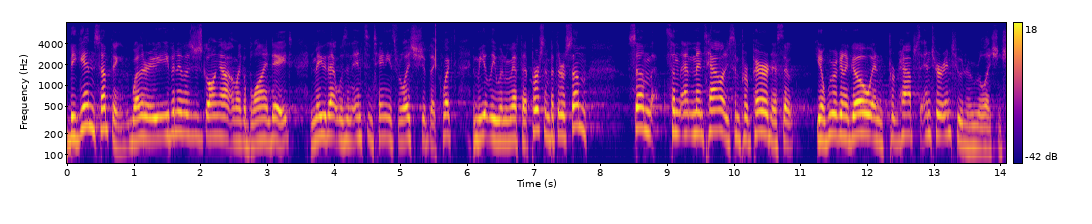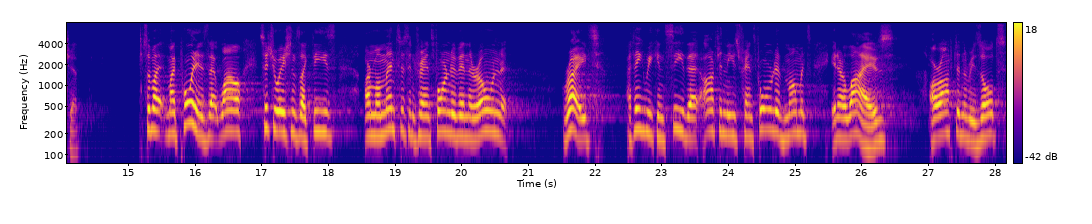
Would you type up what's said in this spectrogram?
begin something, whether even if it was just going out on like a blind date, and maybe that was an instantaneous relationship that clicked immediately when we met that person, but there was some some some mentality, some preparedness that you know we were going to go and perhaps enter into a new relationship. So my, my point is that while situations like these are momentous and transformative in their own right, I think we can see that often these transformative moments in our lives are often the result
